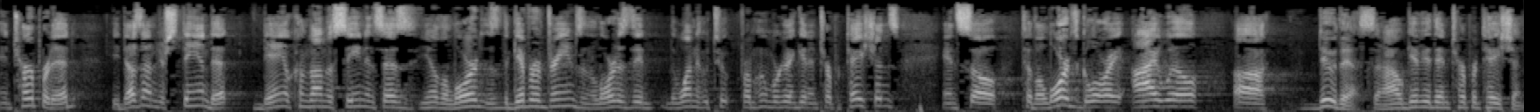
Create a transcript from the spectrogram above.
interpreted. He doesn't understand it. Daniel comes on the scene and says, You know, the Lord is the giver of dreams, and the Lord is the, the one who to, from whom we're going to get interpretations. And so, to the Lord's glory, I will uh, do this, and I'll give you the interpretation.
